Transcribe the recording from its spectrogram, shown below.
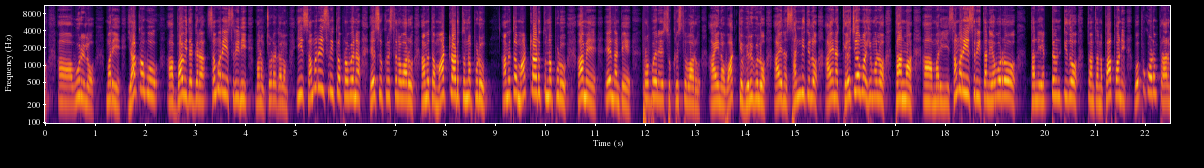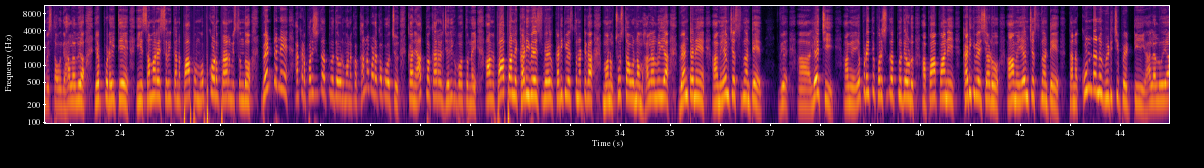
ఊరిలో మరి యాకోబు ఆ బావి దగ్గర సమరయ స్త్రీని మనం చూడగలం. ఈ సమరయ స్త్రీతో ప్రభువైన యేసుక్రీస్తుల వారు ఆమెతో మాట్లాడుతున్నప్పుడు ఆమెతో మాట్లాడుతున్నప్పుడు ఆమె ఏంటంటే ప్రభు యేసుక్రీస్తు వారు ఆయన వాక్య వెలుగులో ఆయన సన్నిధిలో ఆయన తేజోమహిమలో తన మరి ఈ సమరేశ్వరి తను ఎవరో తను ఎట్టంటిదో తన తన పాపాన్ని ఒప్పుకోవడం ప్రారంభిస్తూ ఉంది. హలలుయ ఎప్పుడైతే ఈ సమరేశ్వరి తన పాపం ఒప్పుకోవడం ప్రారంభిస్తుందో వెంటనే అక్కడ పరిశుద్ధాత్మ దేవుడు మనకు కనబడకపోవచ్చు కానీ ఆత్మకార్యాలు జరిగిపోతున్నాయి. ఆమె పాపాన్ని కడివేసి కడిగి వేస్తున్నట్టుగా మనం చూస్తూ ఉన్నాం. హలలుయ వెంటనే ఆమె ఏం చేస్తుందంటే లేచి ఆమె ఎప్పుడైతే పరిశుద్ధాత్మ దేవుడు ఆ పాపాన్ని కడిగి వేశాడో ఆమె ఏం చేస్తుందంటే తన కుండను విడిచిపెట్టి అలలుయ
